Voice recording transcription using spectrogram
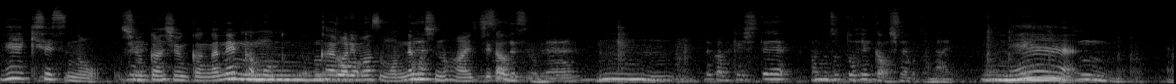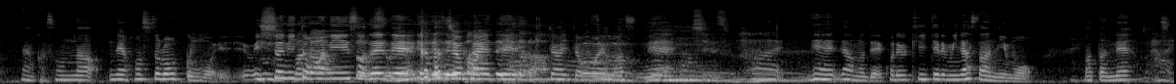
ね季節の瞬間瞬間がねうんかもううん。変わりますもんね。ね星の配置が。そうですよね。うん。だから決してあのずっと変化はしないことはない。ねえうん。なんかそんなねホストロックもい一緒に共にそそうで形を変えていきたいと思いますうんね。はいねなのでこれを聞いてる皆さんにもまたねはい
